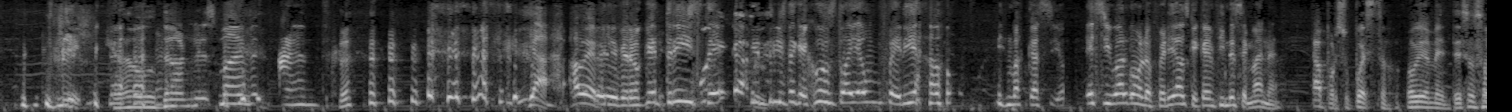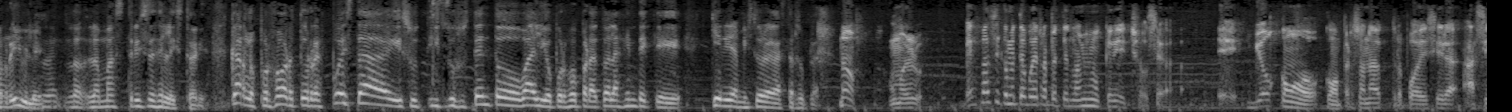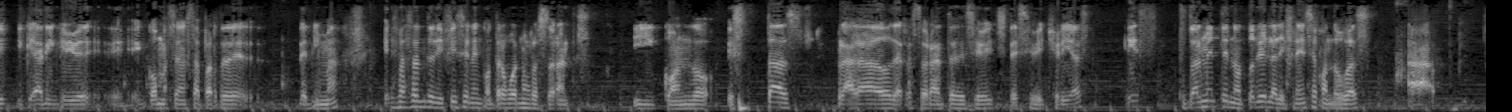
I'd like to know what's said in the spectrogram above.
Is my best friend. ya, a ver, Oye, pero qué triste, qué triste que justo haya un feriado en vacación. Es igual como los feriados que caen fin de semana. Ah, por supuesto, obviamente, eso es Horrible. Lo, lo más triste de la historia. Carlos, por favor, tu respuesta y su, y tu sustento válido, por favor, para toda la gente que quiere ir a mi historia a gastar su plata. No, como el- es básicamente voy a repetir lo mismo que he dicho, o sea, eh, yo como, como persona te lo puedo decir así que alguien que vive eh, en comas en esta parte de, de Lima, es bastante difícil encontrar buenos restaurantes. Y cuando estás plagado de restaurantes de, ceviche, cevicherías, es totalmente notorio la diferencia cuando vas a,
